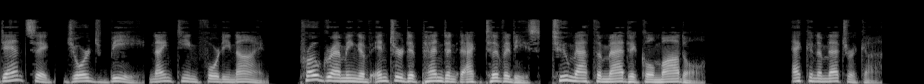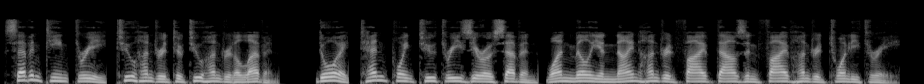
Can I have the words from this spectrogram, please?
Dantzig, George B. 1949. Programming of Interdependent Activities, Two Mathematical Model. Econometrica. 17 200–211 doi 10.2307 1905523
